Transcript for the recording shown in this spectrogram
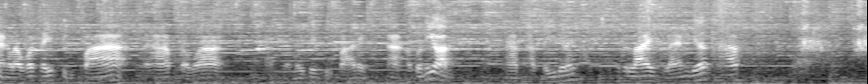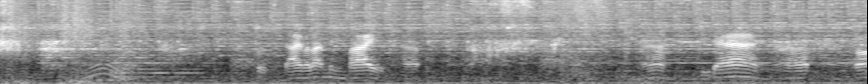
งเราก็ใช้สีฟ้านะครับ แต่ว่ายังไม่ใช่สีฟ้าเลยอะเอาตัวนี้ก่อน นะครับตีไปเลยไม่เป็นไรแรงเยอะนะครับสุดได้มาละหนึ่งใบนะครับสีแดงนะครับก็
